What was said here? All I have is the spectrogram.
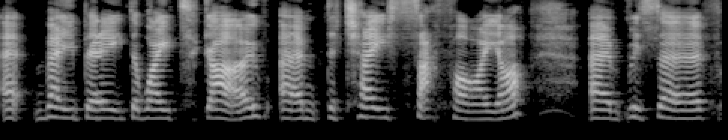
uh, may be the way to go um the chase sapphire um, reserve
